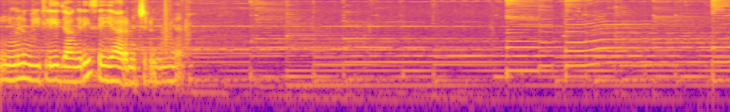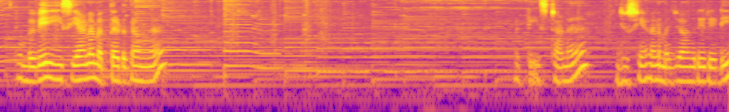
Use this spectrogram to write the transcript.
நீங்களும் வீட்லேயே ஜாங்கிரி செய்ய ஆரம்பிச்சிடுவீங்க. ரொம்பவே ஈஸியான மெத்தடு தாங்க. டேஸ்டான ஜூஸியான நம்ம ஜாங்கிரி ரெடி.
